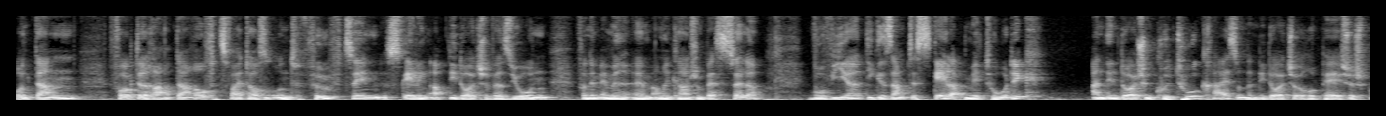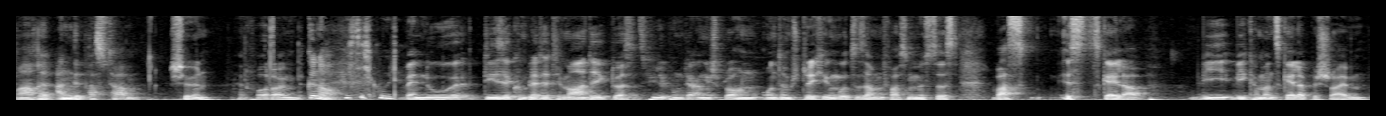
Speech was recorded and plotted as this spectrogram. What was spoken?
Und dann folgte darauf 2015 Scaling Up, die deutsche Version von dem ähm, amerikanischen Bestseller, wo wir die gesamte Scale-Up-Methodik an den deutschen Kulturkreis und an die deutsche europäische Sprache angepasst haben. Schön. Hervorragend. Genau. Richtig gut. Wenn du diese komplette Thematik, du hast jetzt viele Punkte angesprochen, unterm Strich irgendwo zusammenfassen müsstest, was ist Scale-Up? Wie, wie kann man Scale-Up beschreiben?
